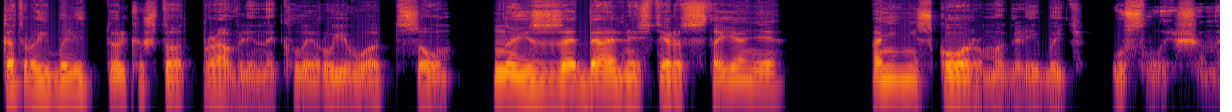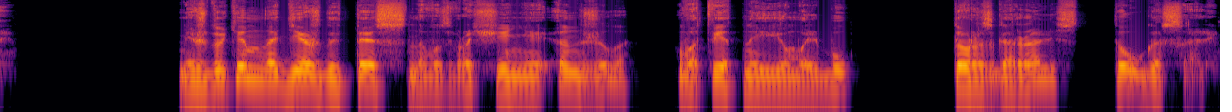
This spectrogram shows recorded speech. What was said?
которые были только что отправлены Клэру его отцом, но из-за дальности расстояния они не скоро могли быть услышаны. Между тем надежды Тесс на возвращение Энджела в ответ на ее мольбу, то разгорались, то угасали.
